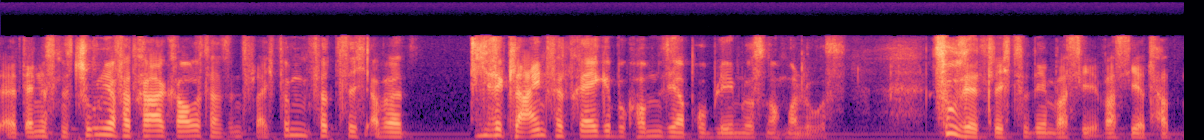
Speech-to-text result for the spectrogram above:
äh, Dennis Smith Jr. Vertrag raus, dann sind es vielleicht 45, aber diese kleinen Verträge bekommen sie ja problemlos nochmal los. Zusätzlich zu dem, was sie, was sie jetzt hatten.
